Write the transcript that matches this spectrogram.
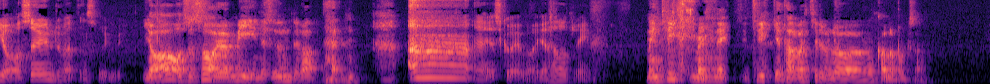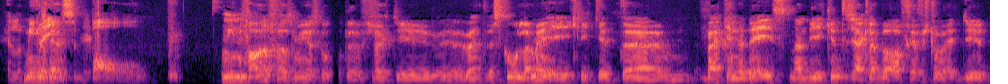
jag sa undervattensrugby. Ja, och så sa jag minus undervatten. Ah! Jag skojar bara. Jag hörde det inte. Men, krick, men eh, cricket hade varit kul att kolla på också. Eller Min- baseball. Min farfar som är skotte försökte ju det, skola mig i cricket eh, back in the days. Men det gick ju inte så jäkla bra för jag förstår det, är ju-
